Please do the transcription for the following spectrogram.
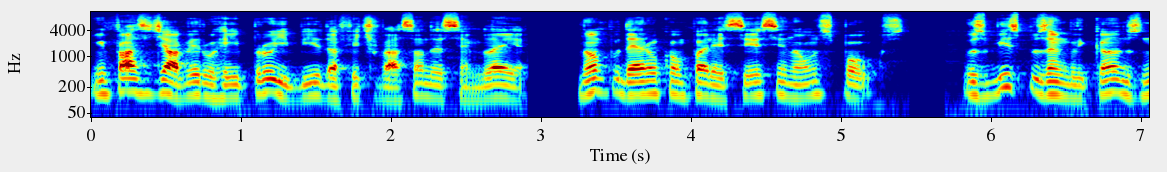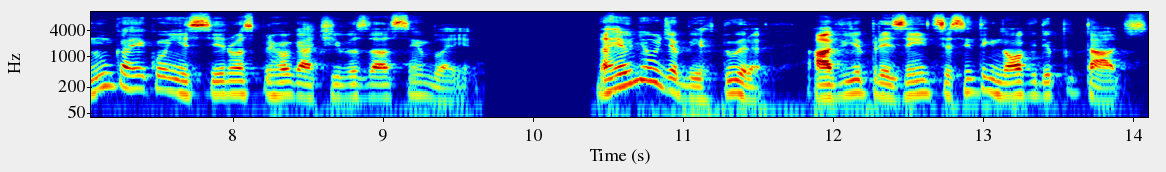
em face de haver o rei proibido a afetivação da Assembleia, não puderam comparecer senão uns poucos. Os bispos anglicanos nunca reconheceram as prerrogativas da Assembleia. Na reunião de abertura, havia presentes 69 deputados,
